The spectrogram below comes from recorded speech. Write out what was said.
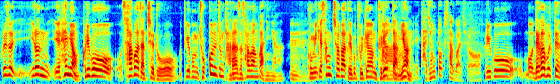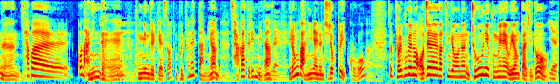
그래서 이런 해명 그리고 사과 자체도 어떻게 보면 조건을 좀 달아서 사과한 거 아니냐. 음. 국민께 상처가 되고 불쾌감 드렸다면 아, 가정법 사과죠. 그리고 뭐 내가 볼 때는 사과할 건 아닌데 음. 국민들께서 좀 불편했다면 음. 사과드립니다. 네네. 이런 거 아니냐 이런 지적도 있고. 어. 그래서 결국에는 어제 같은 경우는 조 은희 국민의 의원까지도 예.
